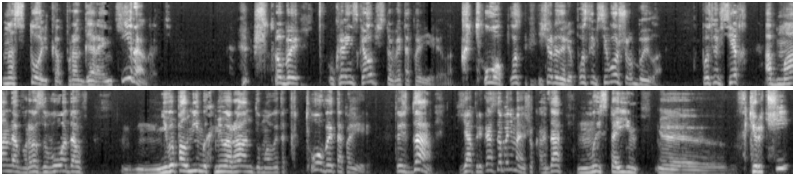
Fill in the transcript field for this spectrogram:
настолько прогарантировать, чтобы украинское общество в это поверило? Кто? После, еще раз говорю, после всего, что было, после всех обманов, разводов, невыполнимых меморандумов, это кто в это поверит? То есть да, я прекрасно понимаю, что когда мы стоим э, в Керчи,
